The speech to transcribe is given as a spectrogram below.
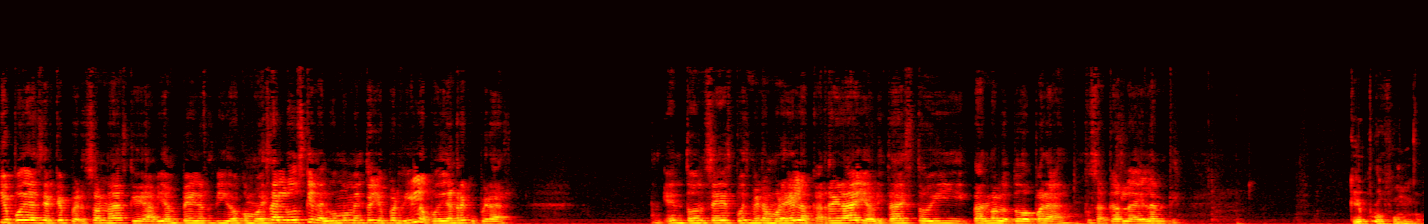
yo podía hacer que personas que habían perdido como esa luz que en algún momento yo perdí, lo podían recuperar. Entonces, pues me enamoré de la carrera y ahorita estoy dándolo todo para pues, sacarla adelante. Qué profundo.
